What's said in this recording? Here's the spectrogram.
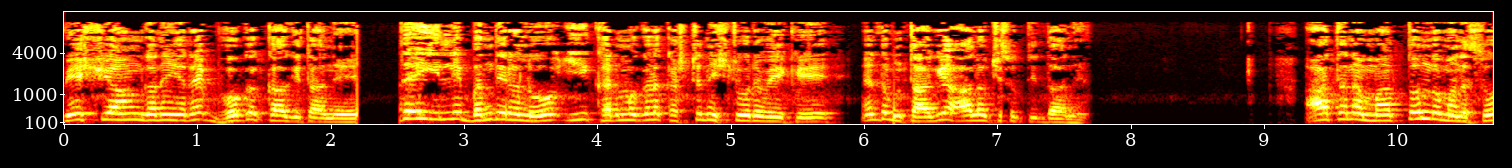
ವೇಶ್ಯಾಂಗನೆಯರೇ ಭೋಗಕ್ಕಾಗಿ ತಾನೆ? ಅದೇ ಇಲ್ಲಿ ಬಂದಿರಲು ಈ ಕರ್ಮಗಳ ಕಷ್ಟ ನಿಷ್ಠೂರಬೇಕೆ ಎಂದು ಮುಂತಾಗಿ ಆಲೋಚಿಸುತ್ತಿದ್ದಾನೆ. ಆತನ ಮತ್ತೊಂದು ಮನಸ್ಸು,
